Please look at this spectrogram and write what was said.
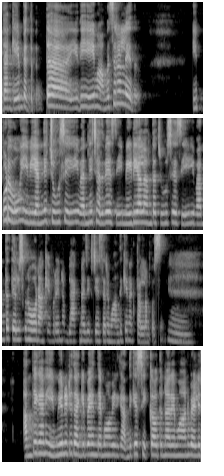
దానికి ఏం పెద్ద పెద్ద ఇది ఏం అవసరం లేదు. ఇప్పుడు ఇవి అన్నీ చూసి ఇవన్నీ చదివేసి మీడియాలో అంతా చూసేసి ఇవంతా తెలుసుకుని ఓ నాకు ఎవరైనా బ్లాక్ మ్యాజిక్ చేశారేమో అందుకే నాకు తలనొప్పి వస్తుంది. అంతేగాని ఇమ్యూనిటీ తగ్గిపోయిందేమో వీరికి అందుకే సిక్ అవుతున్నారేమో అని వెళ్ళి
